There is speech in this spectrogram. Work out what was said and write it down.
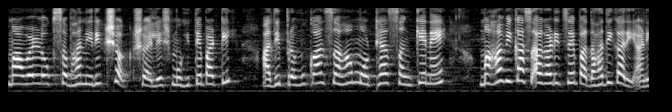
मावळ लोकसभा निरीक्षक शैलेश मोहिते पाटील आदी प्रमुखांसह मोठ्या संख्येने महाविकास आघाडीचे पदाधिकारी आणि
